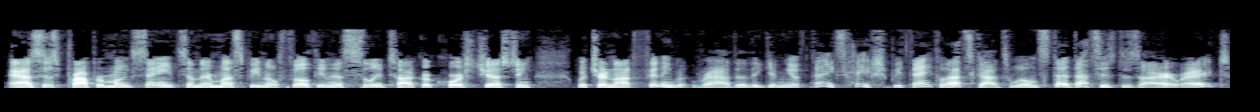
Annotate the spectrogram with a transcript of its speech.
As is proper among saints. And there must be no filthiness, silly talk, or coarse jesting, which are not fitting, but rather the giving of thanks. Hey, should be thankful. That's God's will instead. That's his desire, right?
